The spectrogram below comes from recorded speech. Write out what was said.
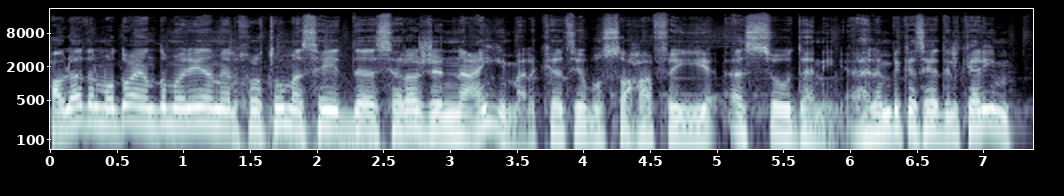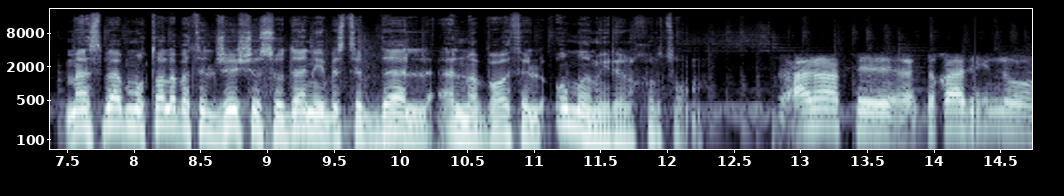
حول هذا الموضوع ينضم إلينا من الخرطوم السيد سراج النعيم الكاتب الصحفي السوداني. أهلا بك سيد الكريم. ما أسباب مطالبة الجيش السوداني باستبدال المبعوث الأممي للخرطوم؟ أنا في اعتقادي إنه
